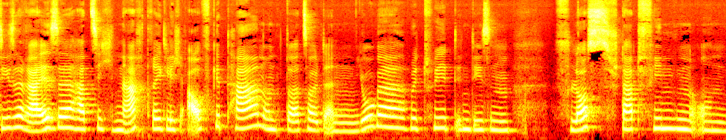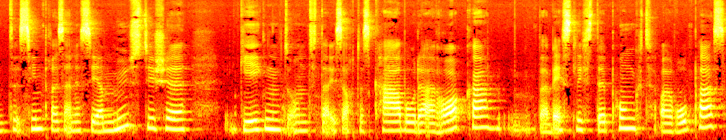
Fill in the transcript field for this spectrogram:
diese Reise hat sich nachträglich aufgetan und dort sollte ein Yoga-Retreat in diesem Schloss stattfinden und Sintra ist eine sehr mystische Gegend und da ist auch das Cabo da Roca, der westlichste Punkt Europas.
